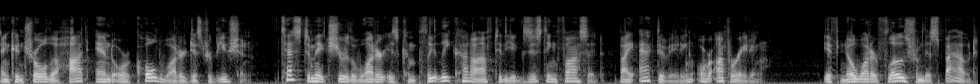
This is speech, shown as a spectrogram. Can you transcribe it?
and control the hot and or cold water distribution. Test to make sure the water is completely cut off to the existing faucet by activating or operating. If no water flows from the spout,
